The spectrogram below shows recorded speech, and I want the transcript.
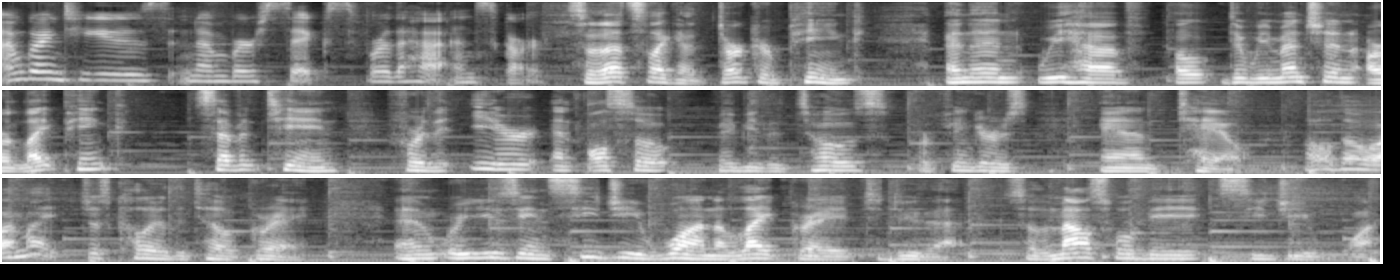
I'm going to use number six for the hat and scarf. So that's like a darker pink. And then we have, oh, did we mention our light pink? 17 for the ear and also maybe the toes or fingers and tail. Although I might just color the tail gray. And we're using CG1, a light gray, to do that. So the mouse will be CG1.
